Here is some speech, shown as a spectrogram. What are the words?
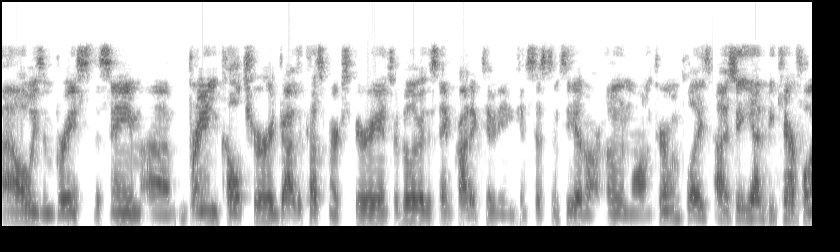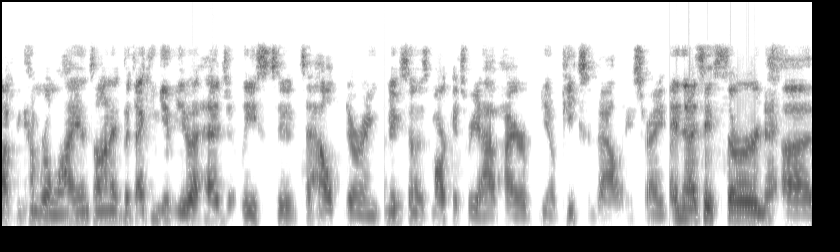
uh, always embrace the same uh, brand culture and drive the customer experience or deliver the same productivity and consistency of our own long-term employees. Uh, so you got to be careful not to become reliant on it, but that can give you a hedge at least to to help during maybe some of those markets where you have higher, you know, peaks and valleys, right? And then I'd say third uh,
